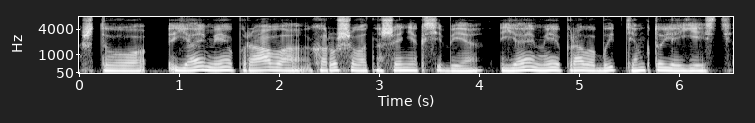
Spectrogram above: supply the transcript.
что я имею право хорошего отношения к себе. Я имею право быть тем, кто я есть.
